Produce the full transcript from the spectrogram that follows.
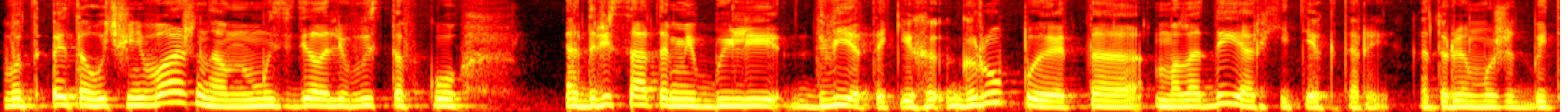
вот это очень важно. Мы сделали выставку Адресатами были две таких группы. Это молодые архитекторы, которые, может быть,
